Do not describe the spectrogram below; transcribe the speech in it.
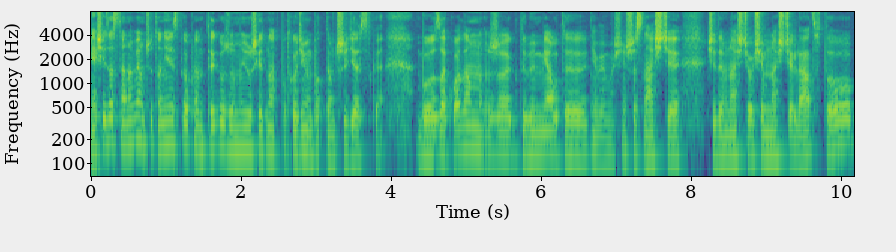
Ja się zastanawiam, czy to nie jest problem tego, że my już jednak podchodzimy pod tę trzydziestkę, bo zakładam, że gdybym miał te, nie wiem, właśnie 16, 17, 18 lat, to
